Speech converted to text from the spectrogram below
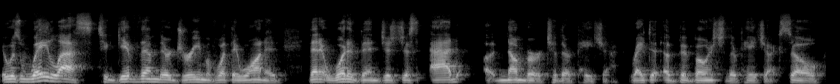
It was way less to give them their dream of what they wanted than it would have been just just add a number to their paycheck, right? A bit bonus to their paycheck. So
